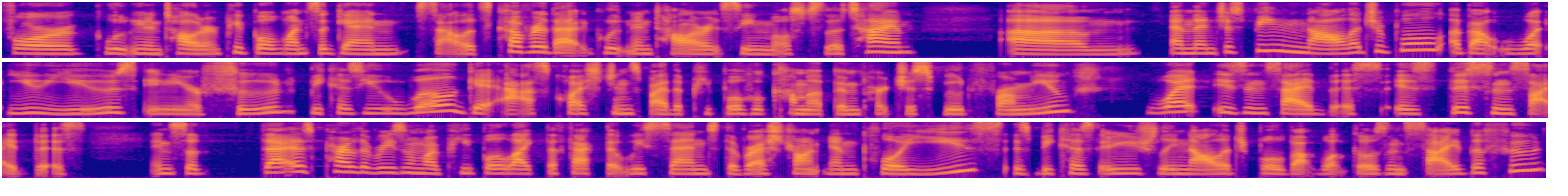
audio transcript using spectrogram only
for gluten intolerant people. Once again, salads cover that gluten intolerancy most of the time. Um, and then just being knowledgeable about what you use in your food because you will get asked questions by the people who come up and purchase food from you. What is inside this? Is this inside this? And so that is part of the reason why people like the fact that we send the restaurant employees is because they're usually knowledgeable about what goes inside the food.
